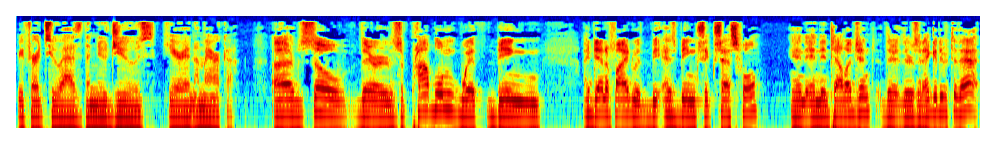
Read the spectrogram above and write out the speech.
referred to as the new Jews here in America. Uh, so there's a problem with being identified with be, as being successful and, and intelligent. There, there's a negative to that.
